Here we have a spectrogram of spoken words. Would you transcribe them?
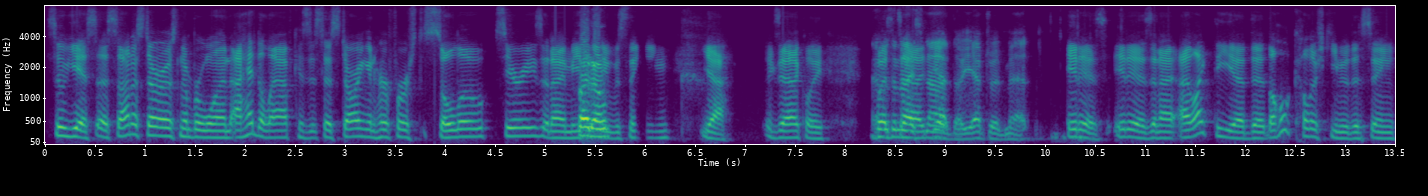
So yes, uh, Sana Starros number one. I had to laugh because it says starring in her first solo series, and I immediately don't. was thinking, yeah, exactly. That was a But, nice uh, nod, yeah. though. You have to admit. It is, it is, and I, I like the uh, the the whole color scheme of this thing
